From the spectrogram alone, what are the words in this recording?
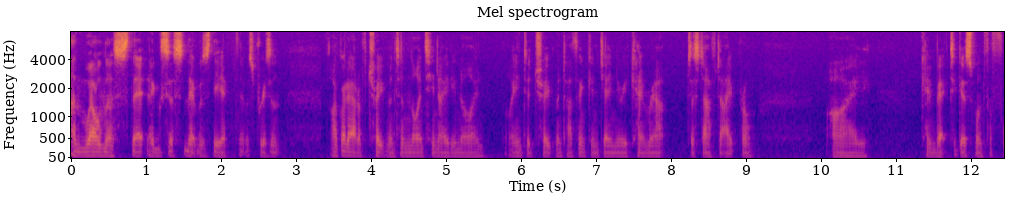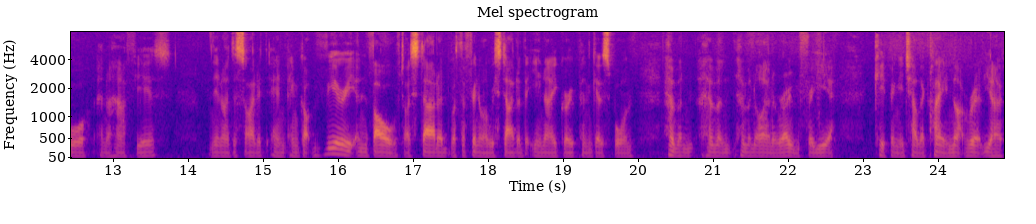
unwellness that exists that was there, that was present. I got out of treatment in 1989. I entered treatment, I think, in January, came out just after April. I came back to Gisborne for four and a half years. Then I decided and, and got very involved. I started with a friend of mine, we started the NA group in Gisborne, him and, him and, him and I in a room for a year, keeping each other clean, not, really, you know,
